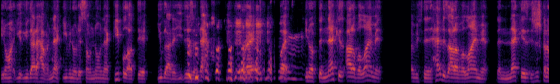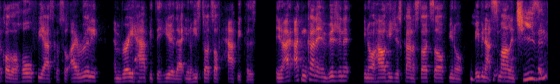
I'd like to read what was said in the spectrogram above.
you don't you, you got to have a neck. Even though there's some no neck people out there, you got to there's a neck. Right. But you know, if the neck is out of alignment, I mean, if the head is out of alignment, the neck is it's just gonna cause a whole fiasco. So I really am very happy to hear that. You know, he starts off happy because you know I, I can kind of envision it. You know how he just kind of starts off. You know, maybe not smiling, cheesing,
